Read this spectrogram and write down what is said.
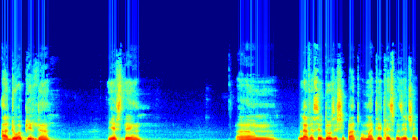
a doua pildă este um, la versetul 24, Matei 13,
